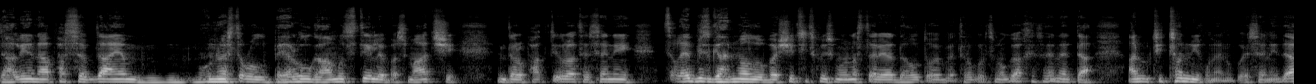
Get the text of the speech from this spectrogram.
ძალიან აფასებდა აი ამ მონასტრულ ბერულ გამოცდილებას მათში, იმიტომ რომ ფაქტიურად ესენი წლების განმავლობაში თითქმის მონასტერი არ დაუტოვებიათ, როგორც მოგახსენეთ და ანუ თვითონ იყვნენ უკვე ესენი და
